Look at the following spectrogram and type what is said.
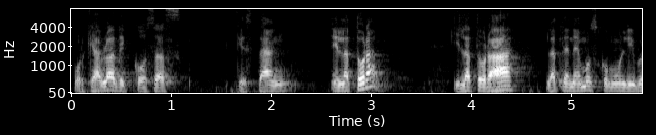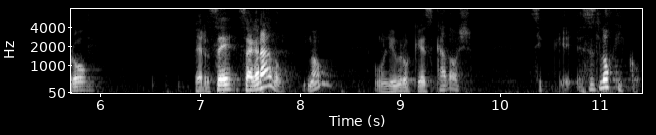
porque habla de cosas que están en la Torah. Y la Torah la tenemos como un libro per se sagrado, ¿no? Un libro que es Kadosh. Así que eso es lógico.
